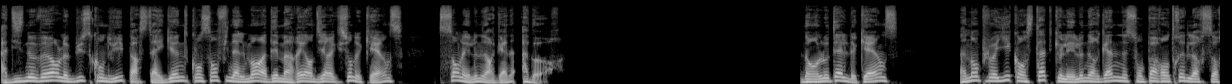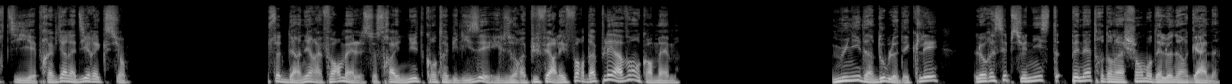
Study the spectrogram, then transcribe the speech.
À 19h, le bus conduit par Steigen consent finalement à démarrer en direction de Cairns, sans les Lonergan à bord. Dans l'hôtel de Cairns, un employé constate que les Lonergan ne sont pas rentrés de leur sortie et prévient la direction. Cette dernière est formelle, ce sera une nuit de comptabilisée, ils auraient pu faire l'effort d'appeler avant quand même. Muni d'un double des clés, le réceptionniste pénètre dans la chambre des Lonergan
